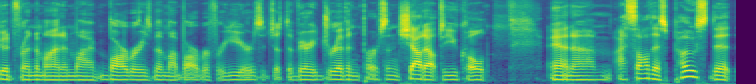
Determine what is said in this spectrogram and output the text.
good friend of mine and my barber. He's been my barber for years. Just a very driven person. Shout out to you, Colt. And um, I saw this post that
